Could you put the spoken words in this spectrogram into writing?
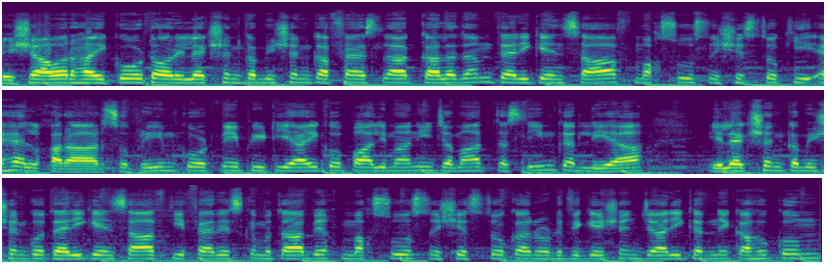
पेशावर हाई कोर्ट और इलेक्शन कमीशन का फैसला कलदम। तहरीक इंसाफ, मखसूस नशस्तों की अहल करार। सुप्रीम कोर्ट ने पी टी आई को पार्लिमानी जमात तस्लीम कर लिया। इलेक्शन कमीशन को तहरीक इंसाफ की फहरिस्त के मुताबिक मखसूस नशस्तों का नोटिफिकेशन जारी करने का हुक्म।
